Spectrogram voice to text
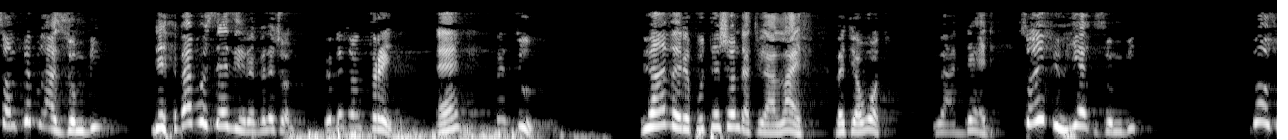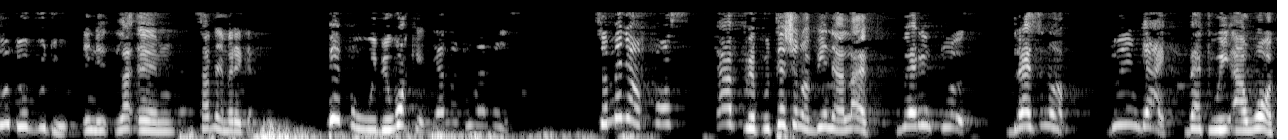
Some people are zombie. The Bible says in Revelation, Revelation 3, eh? verse 2. You have a reputation that you are alive, but you are what? You are dead. So if you hear zombie, those who do voodoo in um, Southern America, people will be walking. They are not human beings. So many of us have reputation of being alive, wearing clothes, dressing up, doing guy, but we are what?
